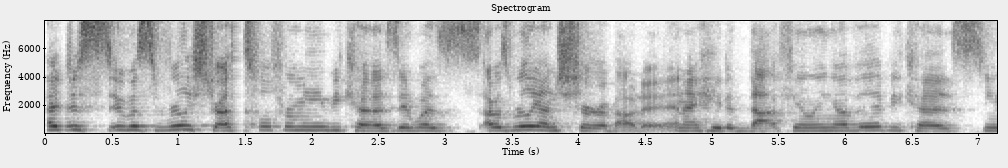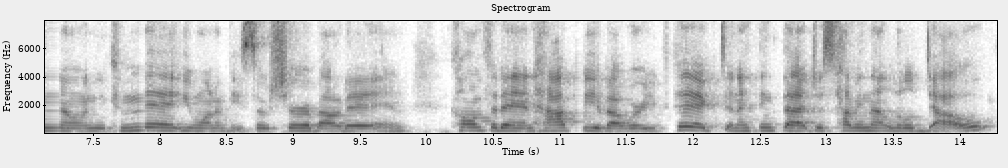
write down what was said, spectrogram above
I just it was really stressful for me because it was I was really unsure about it and I hated that feeling of it because you know when you commit you want to be so sure about it and confident and happy about where you picked. And I think that just having that little doubt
